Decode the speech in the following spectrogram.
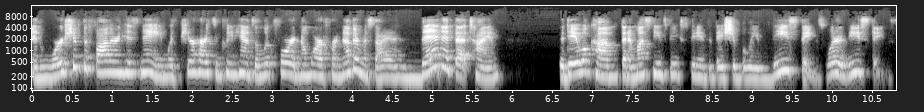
and worship the Father in his name with pure hearts and clean hands and look forward no more for another Messiah. And then at that time, the day will come that it must needs be expedient that they should believe these things. What are these things?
